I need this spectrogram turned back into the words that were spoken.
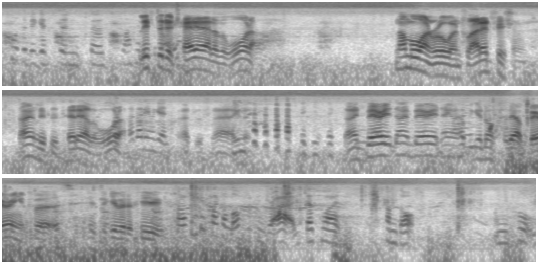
Caught the biggest and first flathead Lifted its head out of the water. Number one rule in flathead fishing. Don't lift its head out of the water. I got him again. That's a snag, isn't it? don't bury it, don't bury it. Hang on, I'll help you get it off. Without burying it first, is to give it a few. So I think it's like a log you can drag. That's why it comes off when you pull.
